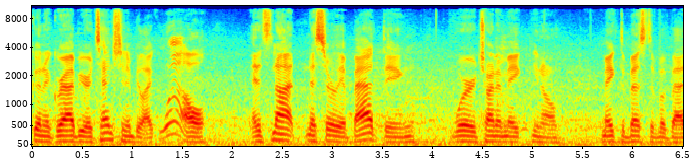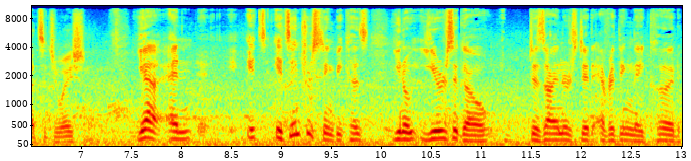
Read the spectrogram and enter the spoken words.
going to grab your attention and be like wow. And it's not necessarily a bad thing. We're trying to make you know make the best of a bad situation. Yeah and it's it's interesting because you know years ago designers did everything they could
